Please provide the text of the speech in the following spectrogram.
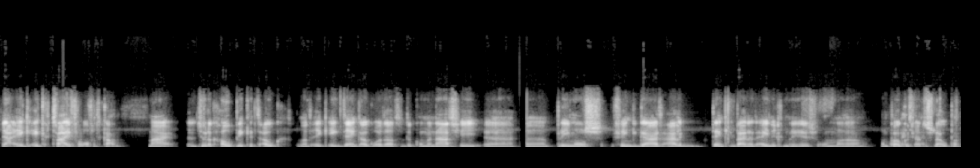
ja, ik, ik twijfel of het kan. Maar natuurlijk hoop ik het ook. Want ik, ik denk ook wel dat de combinatie uh, uh, Primos, Vingegaard eigenlijk denk ik bijna de enige manier is om, uh, om Pogacar te slopen.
